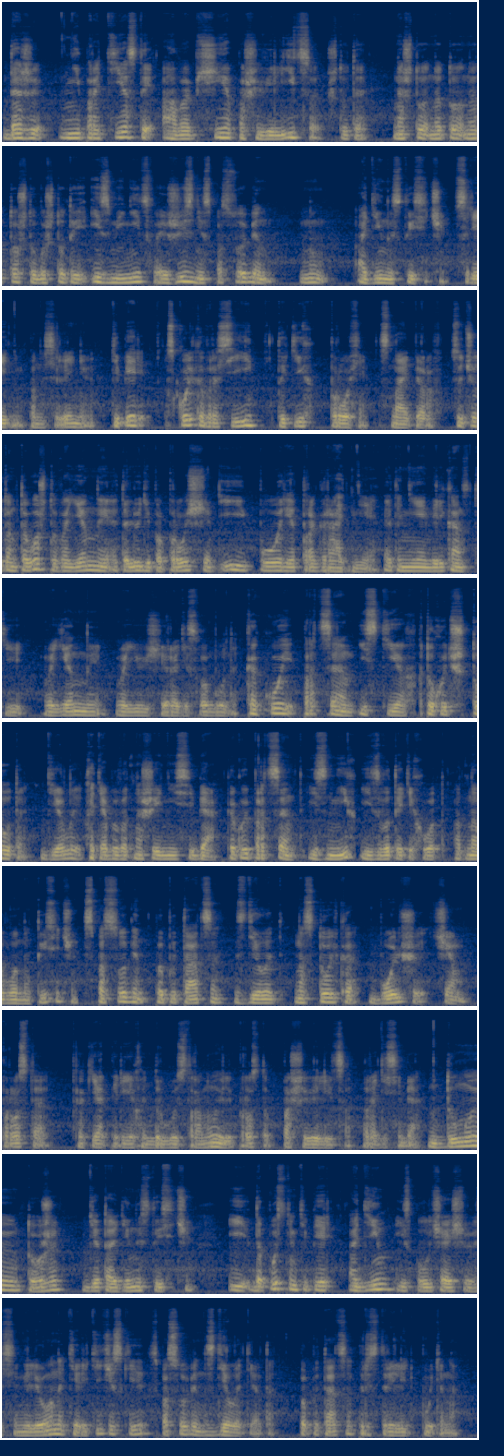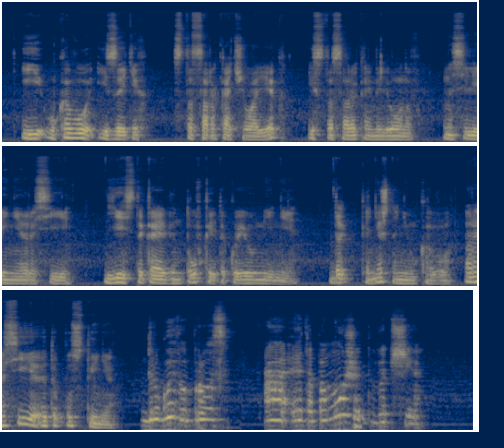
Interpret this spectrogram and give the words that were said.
даже не протесты, а вообще пошевелиться, что-то на, что, на, то, на то, чтобы что-то изменить в своей жизни способен, ну, один из тысячи в среднем по населению. Теперь, сколько в России таких профи-снайперов? С учетом того, что военные это люди попроще и поретрограднее. Это не американские военные, воюющие ради свободы. Какой процент из тех, кто хоть что-то делает, хотя бы в отношении себя, какой процент из них, из вот этих вот одного на тысячу, способен попытаться сделать настолько больше, чем просто как я, переехать в другую страну или просто пошевелиться ради себя. Думаю, тоже где-то один из тысячи. И, допустим, теперь один из получающегося миллиона теоретически способен сделать это, попытаться пристрелить Путина. И у кого из этих 140 человек, из 140 миллионов населения России, есть такая винтовка и такое умение? Да, конечно, ни у кого. Россия это пустыня. Другой вопрос. А это поможет вообще?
